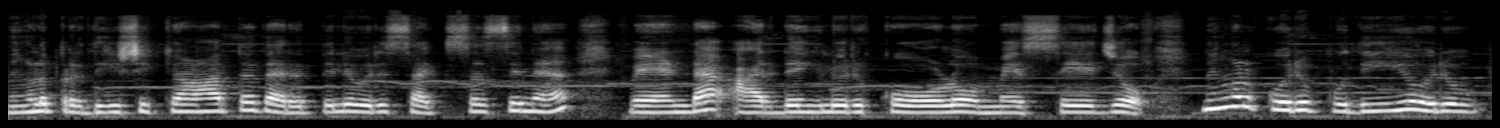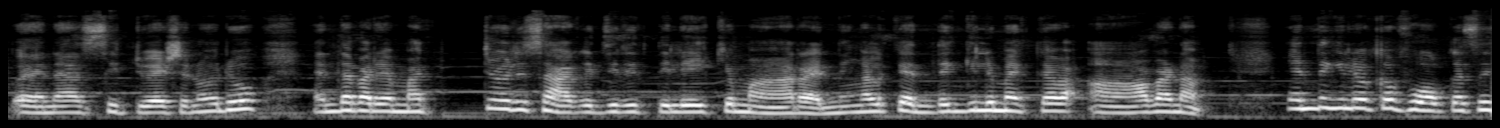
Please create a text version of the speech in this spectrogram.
നിങ്ങൾ പ്രതീക്ഷിക്കാത്ത തരത്തിൽ ഒരു സക്സസ്സിന് വേണ്ട ആരുടെയെങ്കിലും ഒരു കോളോ മെസ്സേജോ നിങ്ങൾക്കൊരു പുതിയ ഒരു എന്നാ സിറ്റുവേഷൻ ഒരു എന്താ പറയുക മറ്റൊരു സാഹചര്യത്തിലേക്ക് മാറാൻ നിങ്ങൾക്ക് എന്തെങ്കിലുമൊക്കെ ആവണം എന്തെങ്കിലുമൊക്കെ ഫോക്കസ്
